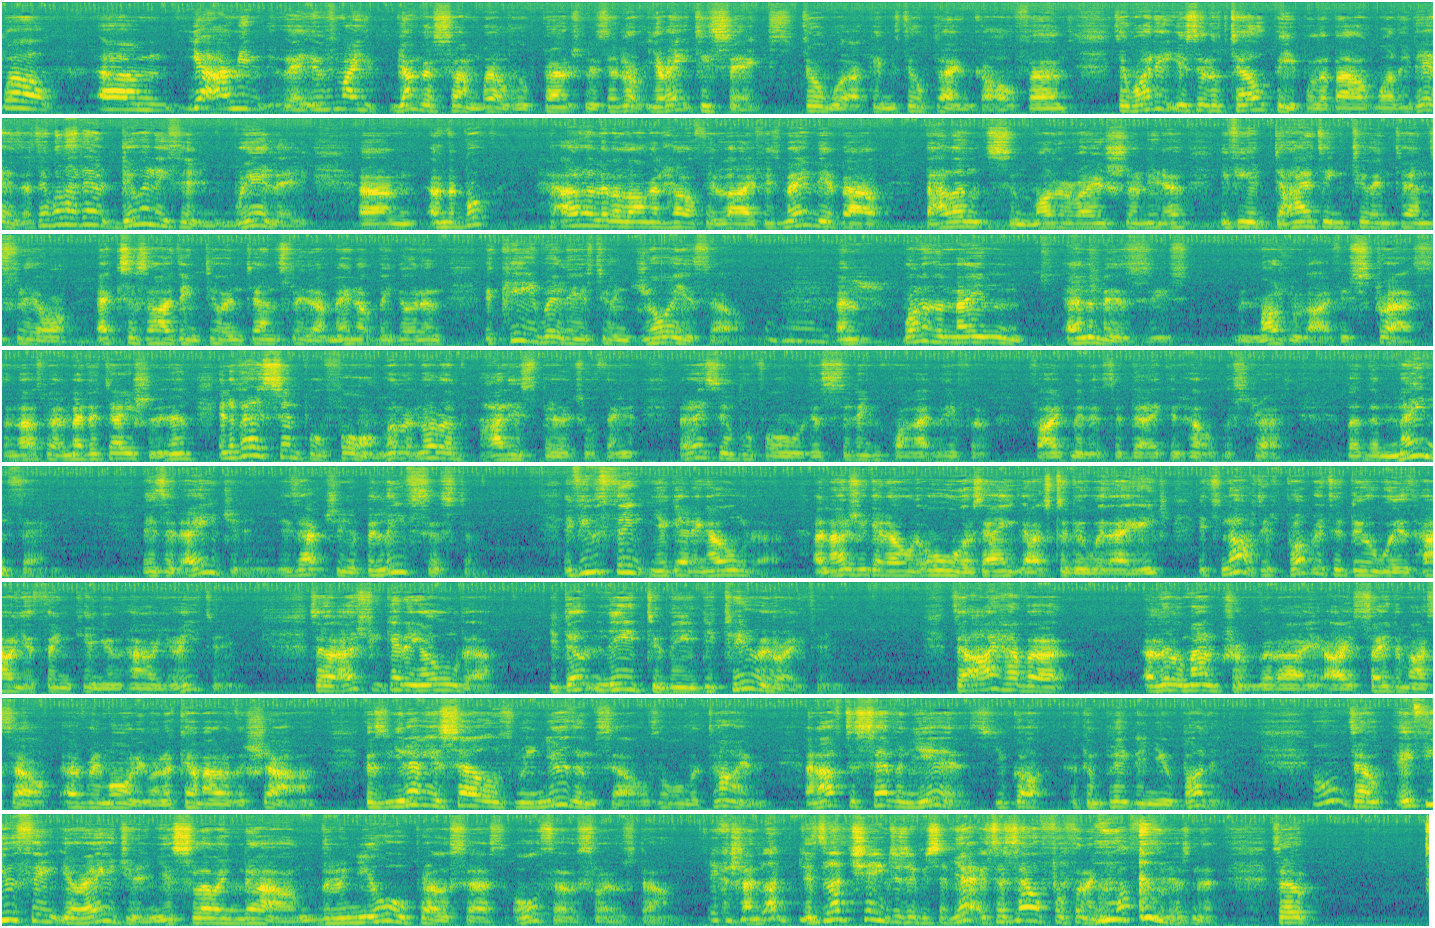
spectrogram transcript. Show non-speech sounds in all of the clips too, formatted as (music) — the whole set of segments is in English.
Well, um, yeah, I mean, it was my younger son, Will, who approached me and said, look, you're 86, still working, still playing golf, um, so why don't you sort of tell people about what it is? I said, well, I don't do anything, really. Um, and the book, How to Live a Long and Healthy Life, is mainly about balance and moderation. You know, if you're dieting too intensely or exercising too intensely, that may not be good. And the key really is to enjoy yourself. Mm-hmm. And one of the main enemies in modern life is stress, and that's where meditation, in, in a very simple form, not a, not a highly spiritual thing, very simple form of just sitting quietly for five minutes a day can help with stress. But the main thing is that aging is actually a belief system. If you think you're getting older, and as you get older, oh, that's, age, that's to do with age, it's not. It's probably to do with how you're thinking and how you're eating. So as you're getting older, you don't need to be deteriorating. So I have a, a little mantra that I, I say to myself every morning when I come out of the shower, because you know your cells renew themselves all the time. And after seven years, you've got a completely new body. Oh. So if you think you're aging, you're slowing down, the renewal process also slows down. Because your, blood, your blood changes every seven Yeah, it's a self-fulfilling (clears throat) prophecy, isn't it? So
